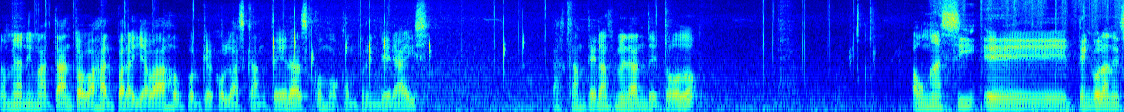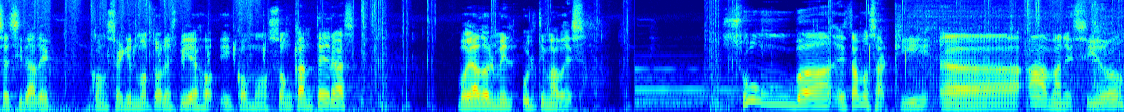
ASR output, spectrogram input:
No me anima tanto a bajar para allá abajo porque con las canteras, como comprenderáis, las canteras me dan de todo. Aún así, eh, tengo la necesidad de conseguir motores viejos y como son canteras, voy a dormir última vez. Zumba, estamos aquí, uh, ha amanecido.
